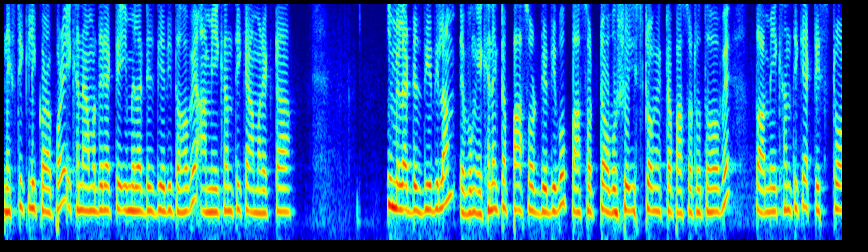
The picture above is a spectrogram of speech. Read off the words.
নেক্সটে ক্লিক করার পরে এখানে আমাদের একটা ইমেল অ্যাড্রেস দিয়ে দিতে হবে। আমি এখান থেকে আমার একটা ইমেল অ্যাড্রেস দিয়ে দিলাম এবং এখানে একটা পাসওয়ার্ড দিয়ে দিব। পাসওয়ার্ডটা অবশ্যই স্ট্রং একটা পাসওয়ার্ড হতে হবে। তো আমি এখান থেকে একটা স্ট্রং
